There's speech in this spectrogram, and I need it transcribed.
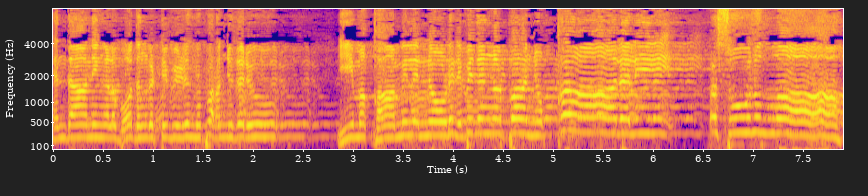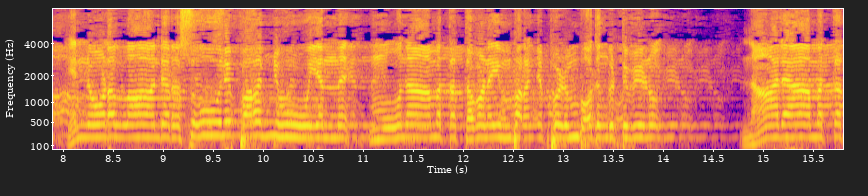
എന്താ നിങ്ങൾ ബോധം കെട്ടി വീഴുന്നു പറഞ്ഞു തരൂ. ഈ മക്കാമിൽ എന്നോട് ലഭിതങ്ങൾ പറഞ്ഞു കാലലി റസൂലുള്ളാ എന്നോട് റസൂൽ പറഞ്ഞു എന്ന് മൂന്നാമത്തെ തവണയും പറഞ്ഞപ്പോഴും ബോധം കെട്ടി വീണു. നാലാമത്തെ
